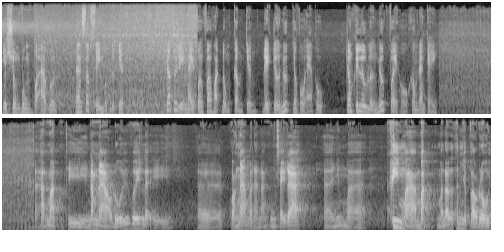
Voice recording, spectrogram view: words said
như sông Bung và A Vương đang sắp xỉ mực nước chết. Các thủy điện này vẫn phải hoạt động cầm chừng để trữ nước cho vụ hè thu, trong khi lưu lượng nước về hồ không đáng kể. Hạn mặn thì năm nào đối với lại uh, Quảng Nam và Đà Nẵng cũng xảy ra, uh, nhưng mà khi mà mặn mà nó đã thâm nhập vào rồi,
